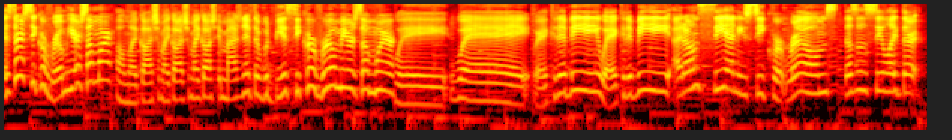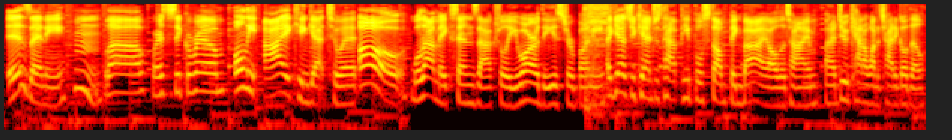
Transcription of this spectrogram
Is there a secret room here somewhere? Oh my gosh, oh my gosh, oh my gosh. Imagine if there would be a secret room here somewhere. Wait, wait. Where could it be? Where could it be? I don't see any secret rooms. Doesn't seem like there is any. Hmm, hello? Where's the secret room? Only I can get to it. Oh, well that makes sense actually. You are the Easter Bunny. I guess you can't just have people stomping by all the time. But I do kind of want to try to go though.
